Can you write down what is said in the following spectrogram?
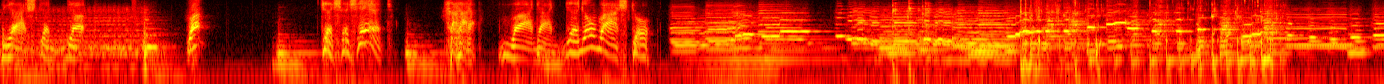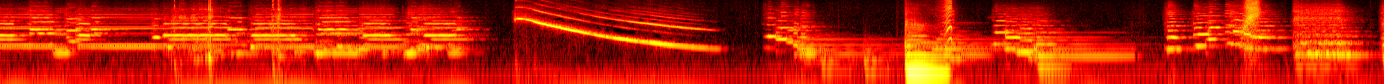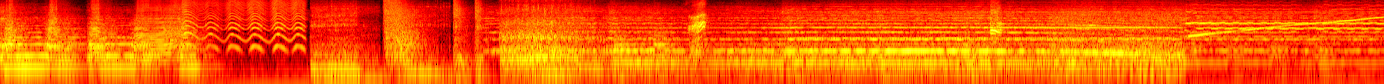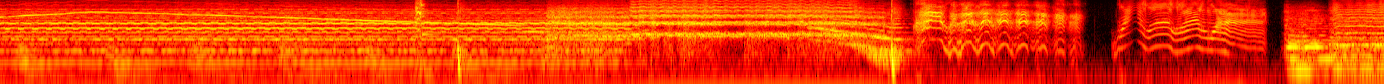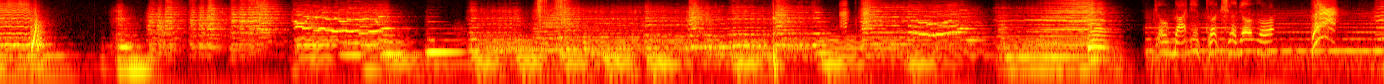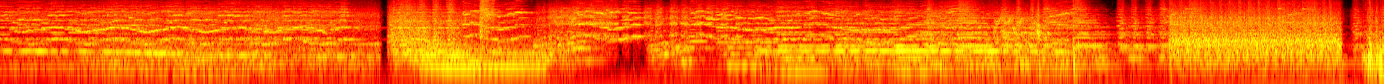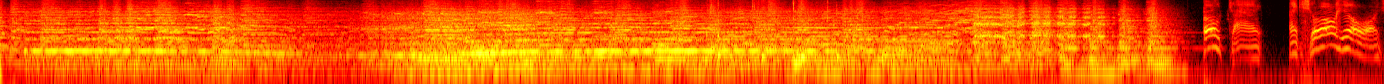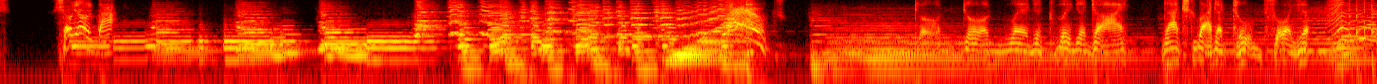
blasted nut. What? Ha! Why, that little rascal. 小刁子。Ouch! Done, done, ready, ready, die. That's not a tune for you.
